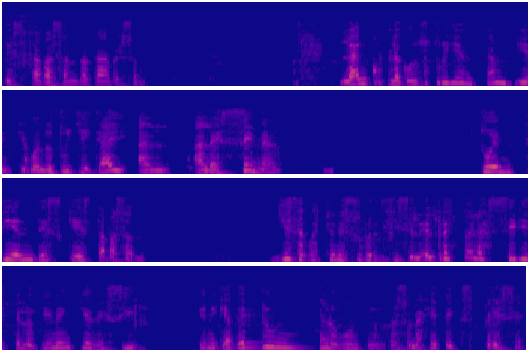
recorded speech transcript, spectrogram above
qué está pasando a cada persona. La, la construyen tan bien que cuando tú llegáis al, a la escena, tú entiendes qué está pasando. Y esa cuestión es súper difícil. El resto de las series te lo tienen que decir. Tiene que haber un diálogo en que el personaje te exprese.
